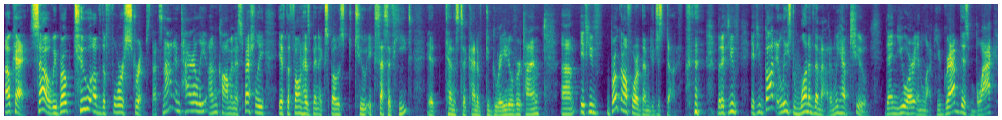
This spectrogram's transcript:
Okay, so we broke two of the four strips. That's not entirely uncommon, especially if the phone has been exposed to excessive heat. It tends to kind of degrade over time. Um, if you've broken all four of them, you're just done. but if you've, if you've got at least one of them out, and we have two, then you are in luck. You grab this black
